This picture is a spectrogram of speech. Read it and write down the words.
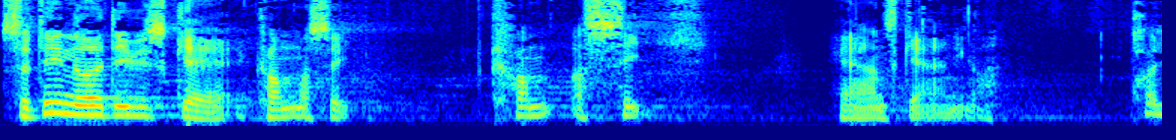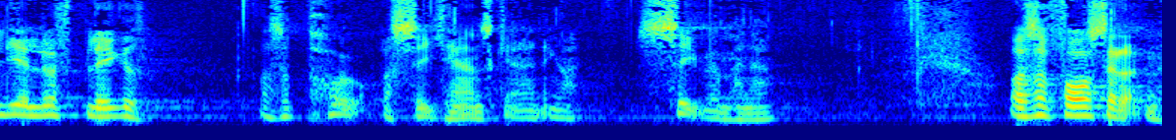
Så det er noget af det, vi skal komme og se. Kom og se Herrens gerninger. Prøv lige at løfte blikket, og så prøv at se Herrens gerninger. Se, hvem han er. Og så fortsætter den.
